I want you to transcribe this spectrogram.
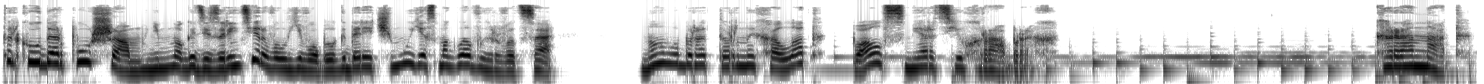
Только удар по ушам немного дезориентировал его, благодаря чему я смогла вырваться. Но лабораторный халат пал смертью храбрых. Коронат.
